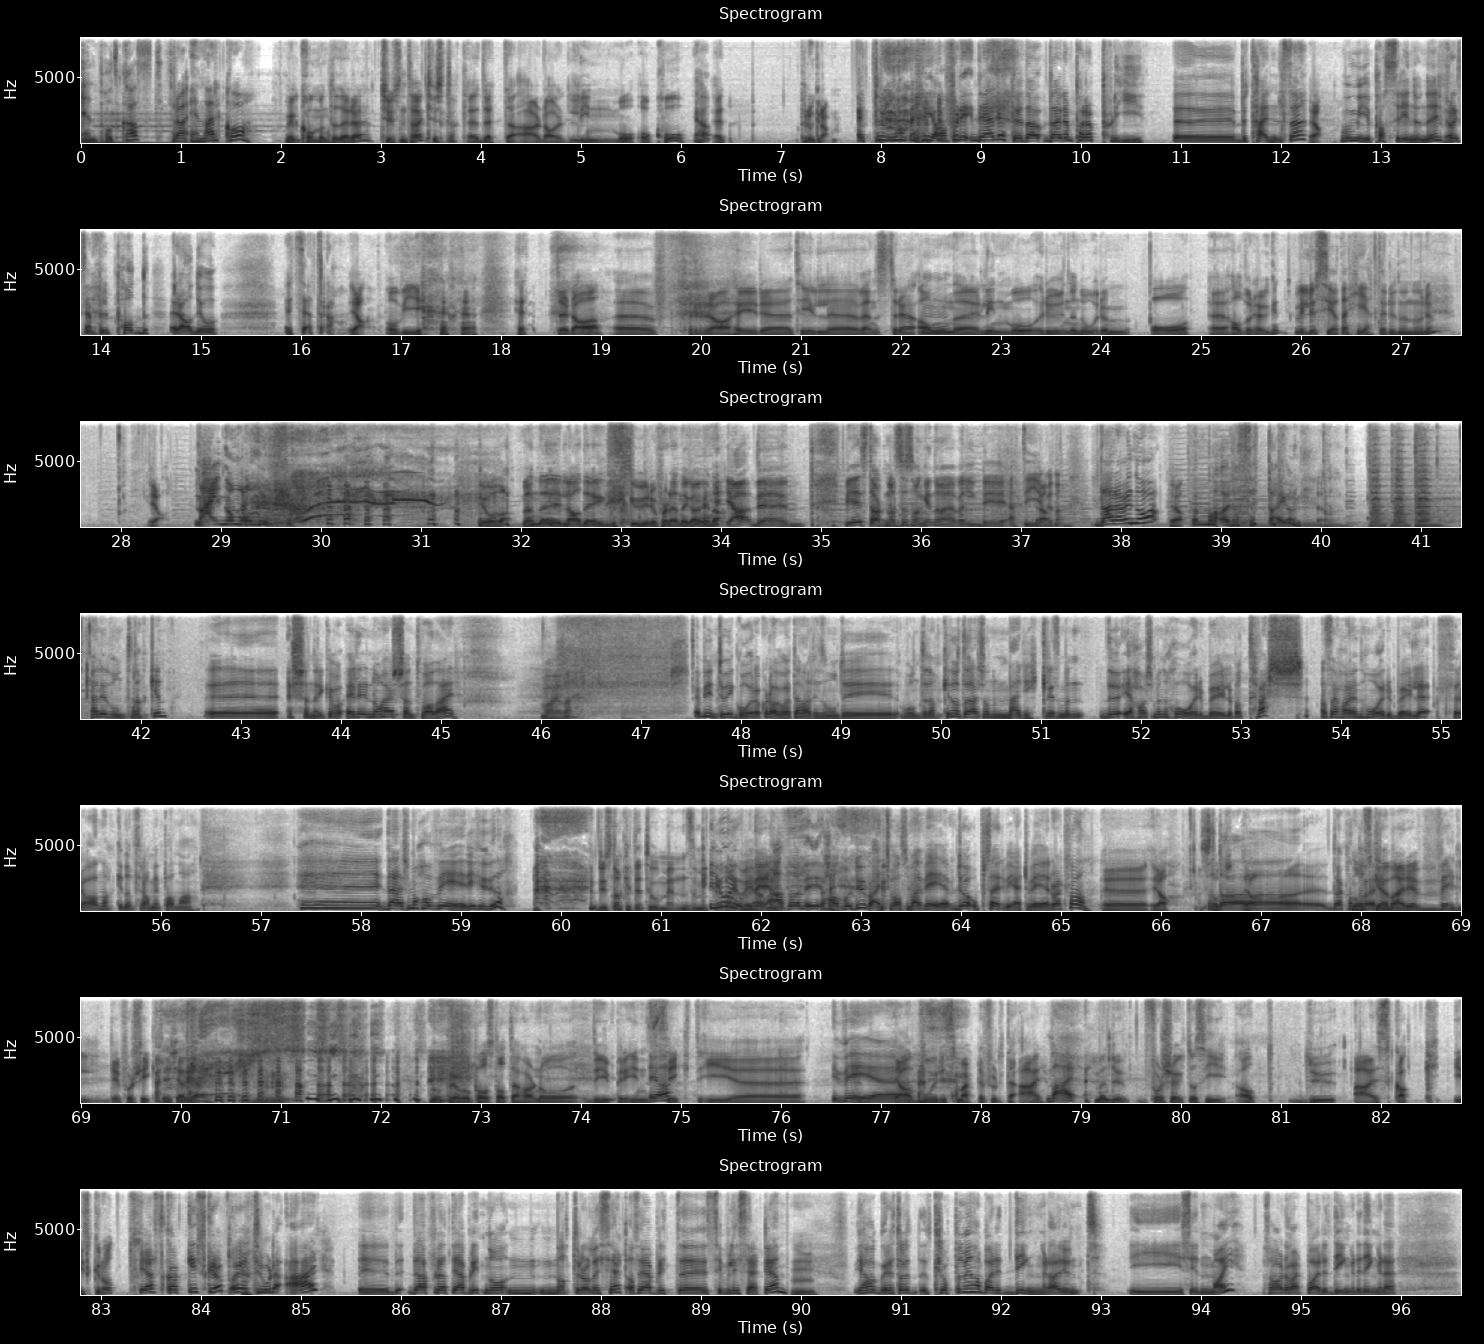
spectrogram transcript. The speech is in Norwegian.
En podkast fra NRK. Velkommen til dere. Tusen takk. Tusen takk. Eh, Dette er da Lindmo og co. Ja. Et program. Et program, ja, for det er lettere. Det er- en paraplybetegnelse Ja. hvor mye passer inn under. F.eks. pod, radio etc. Ja, og vi heter da eh, fra høyre til eh, venstre Anne Lindmo, Rune Norum og eh, Halvor Haugen. Vil du si at jeg heter Rune Norum? Ja. Nei, nå må du Jo da, men eh, la det skure for denne gangen, da. Ja, det, vi er i starten av sesongen og er veldig ettergivende. Der er vi nå! Ja. Det er bare å sette deg i gang. Jeg har litt vondt i nakken. Eh, jeg skjønner ikke hva Eller nå har jeg skjønt hva det er. Hva er det? Jeg begynte jo i går å klage over at jeg har litt vondt i, vondt i nakken. Og det er sånn merkelig som en, det, Jeg har som en hårbøyle på tvers. Altså Jeg har en hårbøyle fra nakken og fram i panna. Eh, det er som å ha VR i huet, da. Du snakket til to menn som ikke Jo, har jo, VR. men altså, Halvor, du veit hva som er VR. Du har observert VR, i hvert fall. Uh, ja. Så da, ja. da kan Nå det skal jeg være være veldig forsiktig, kjenner jeg. Nå prøver å påstå at jeg har noe dypere innsikt i uh, sånn ja, hvor smertefullt det er. Nei. Men du forsøkte å si at du er skakk i skrått. Jeg skakk i skrått, og jeg tror det er det er fordi at jeg er blitt nå naturalisert. Altså jeg er blitt eh, sivilisert igjen. Jeg har, slett, kroppen min har bare dingla rundt i, siden mai. Så har det vært bare dingle, dingle.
